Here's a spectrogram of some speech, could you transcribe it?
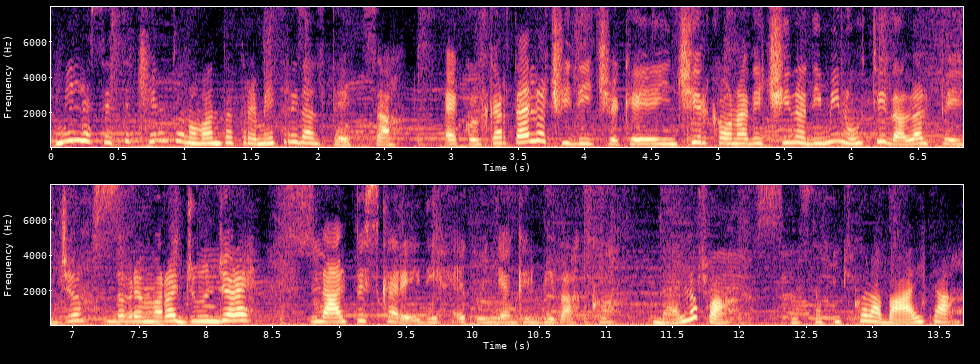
1793 metri d'altezza. Ecco, il cartello ci dice che in circa una decina di minuti dall'alpeggio dovremmo raggiungere l'Alpe Scaredi e quindi anche il bivacco. Bello qua, questa piccola baita.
